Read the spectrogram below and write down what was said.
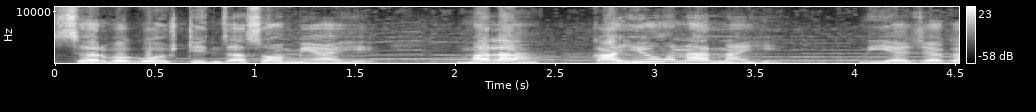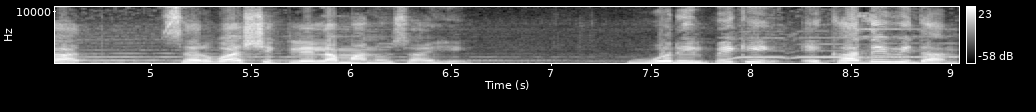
सर्व गोष्टींचा स्वामी आहे. मला काही होणार नाही. मी या जगात सर्वात शिकलेला माणूस आहे. वरीलपैकी एखादे विधान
